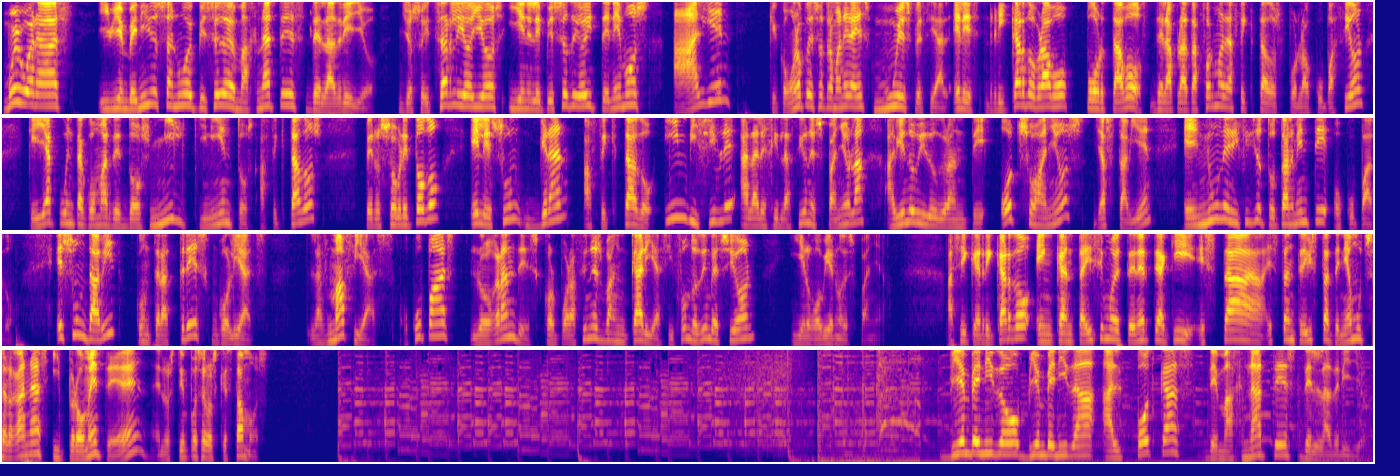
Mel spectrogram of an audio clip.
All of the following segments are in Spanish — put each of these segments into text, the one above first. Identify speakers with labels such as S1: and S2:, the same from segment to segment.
S1: Muy buenas y bienvenidos a un nuevo episodio de Magnates de Ladrillo. Yo soy Charlie Hoyos y en el episodio de hoy tenemos a alguien que como no puede de otra manera es muy especial. Él es Ricardo Bravo, portavoz de la plataforma de afectados por la ocupación, que ya cuenta con más de 2.500 afectados, pero sobre todo él es un gran afectado invisible a la legislación española, habiendo vivido durante 8 años, ya está bien, en un edificio totalmente ocupado. Es un David contra tres Goliaths. Las mafias ocupas, los grandes corporaciones bancarias y fondos de inversión y el gobierno de España. Así que Ricardo, encantadísimo de tenerte aquí. Esta, esta entrevista tenía muchas ganas y promete, ¿eh? En los tiempos en los que estamos. Bienvenido, bienvenida al podcast de Magnates del Ladrillo.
